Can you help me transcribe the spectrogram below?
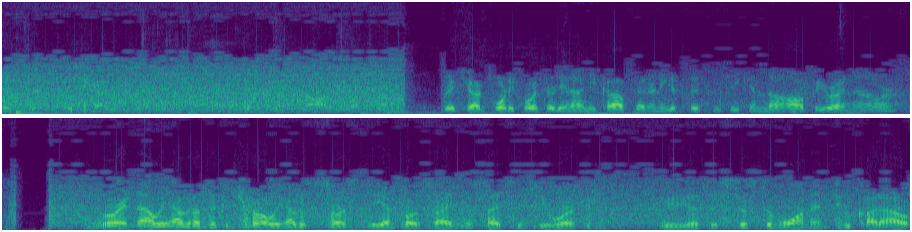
if, if you guys need anything on, let me know. Rick out 4439, you copy that? Any assistance he can uh, offer you right now? or? Well, right now we have it under control. We have it sourced to the FO side. This side seems to be working. We uh, the system one and two cut out,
